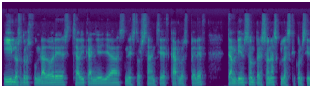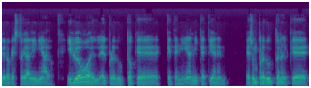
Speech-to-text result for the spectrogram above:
Y los otros fundadores, Xavi Cañellas, Néstor Sánchez, Carlos Pérez, también son personas con las que considero que estoy alineado. Y luego el, producto que tenían y que tienen. Es un producto en el que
